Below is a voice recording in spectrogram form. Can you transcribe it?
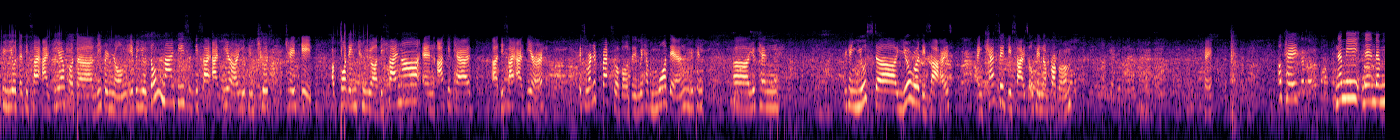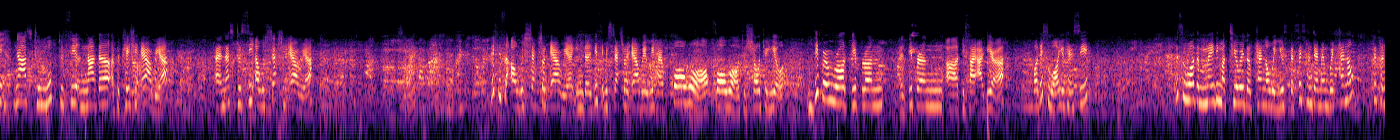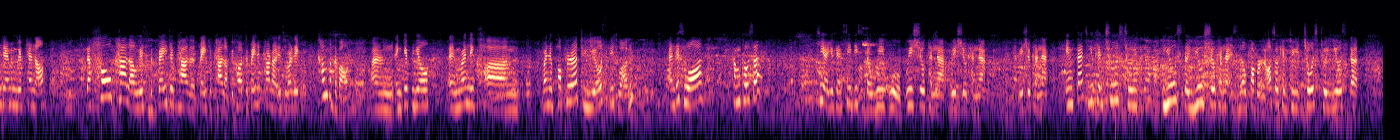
give you the design idea for the living room. If you don't like this design idea, you can choose change it according to your designer and architect uh, design idea. It's very flexible. We have more than you can uh, you can you can use the Euro design and cassette design. Okay, no problem. Okay. Okay, let me let, let me let us to move to see another application area, and let's to see our reception area. This is our reception area. In the, this reception area, we have four wall, four wall to show to you. Different wall, different, uh, different uh, design idea. For this wall, you can see this was the main material the panel we use the 600 mm width panel. 600 mm width panel. The whole color is the beige color, beige color because the beige color is really comfortable and, and give you and really um, really popular to use this one. And this wall, come closer. Here you can see this is the V groove, V should connect, V should connect, V should connect. In fact, you can choose to use the U-shoe canal, it's no problem. Also can choose to use the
